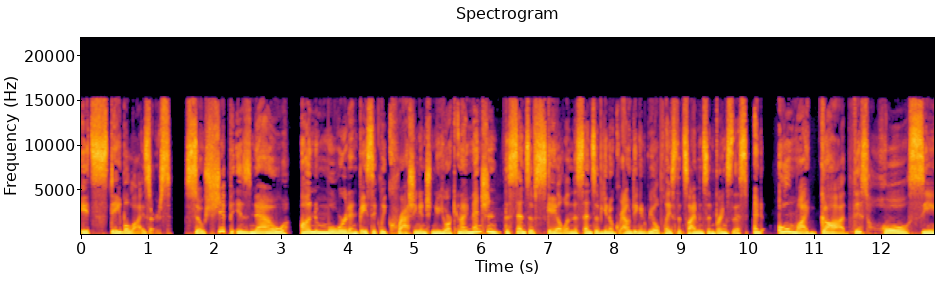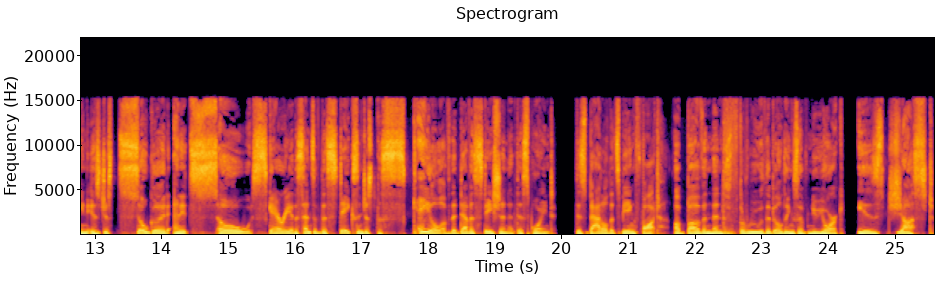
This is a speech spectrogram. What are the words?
its stabilizers. So ship is now unmoored and basically crashing into New York. And I mentioned the sense of scale and the sense of, you know, grounding in real place that Simonson brings this. And oh my God, this whole scene is just so good and it's so scary. The sense of the stakes and just the scale of the devastation at this point. This battle that's being fought above and then through the buildings of New York is just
